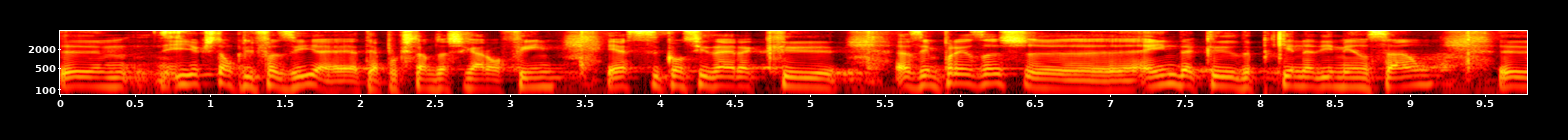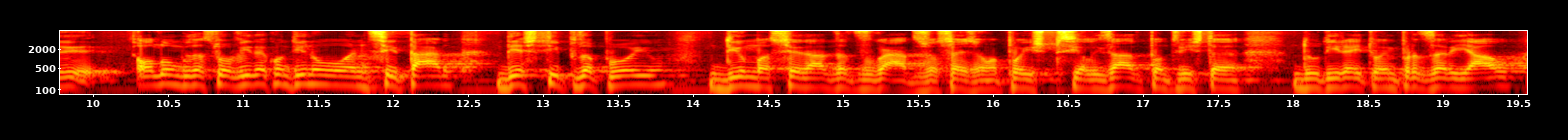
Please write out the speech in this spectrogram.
Uh, e a questão que lhe fazia, é, até porque estamos a chegar ao fim, é se considera que as empresas, uh, ainda que de pequena dimensão, ao longo da sua vida continuam a necessitar deste tipo de apoio de uma sociedade de advogados, ou seja, um apoio especializado do ponto de vista do direito empresarial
